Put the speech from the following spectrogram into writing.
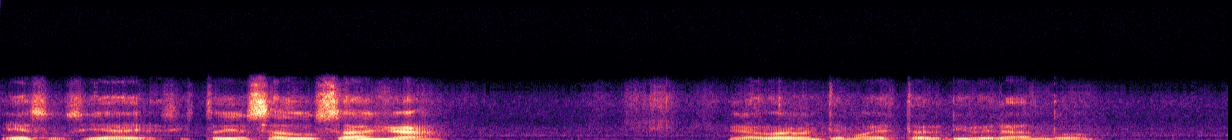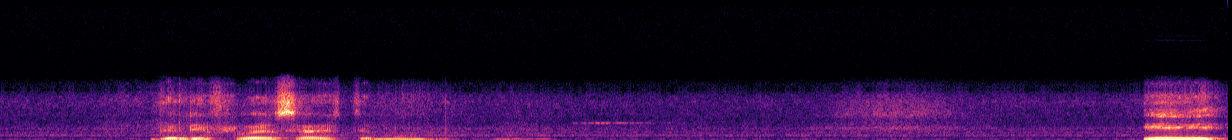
Eso, si, si estoy en sadhu sangha, gradualmente me voy a estar liberando de la influencia de este mundo. Y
